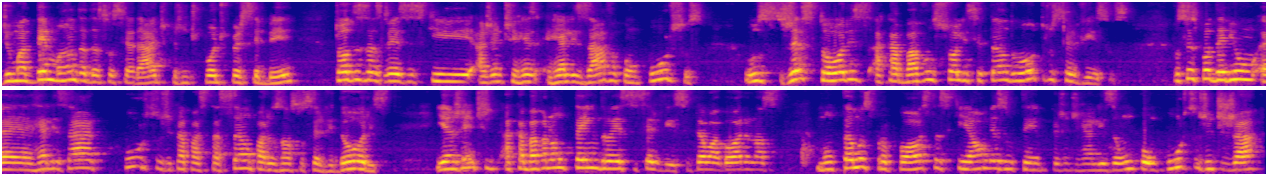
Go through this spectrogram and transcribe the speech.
de uma demanda da sociedade que a gente pôde perceber. Todas as vezes que a gente re realizava concursos, os gestores acabavam solicitando outros serviços. Vocês poderiam é, realizar cursos de capacitação para os nossos servidores? E a gente acabava não tendo esse serviço. Então, agora nós montamos propostas que, ao mesmo tempo que a gente realiza um concurso, a gente já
